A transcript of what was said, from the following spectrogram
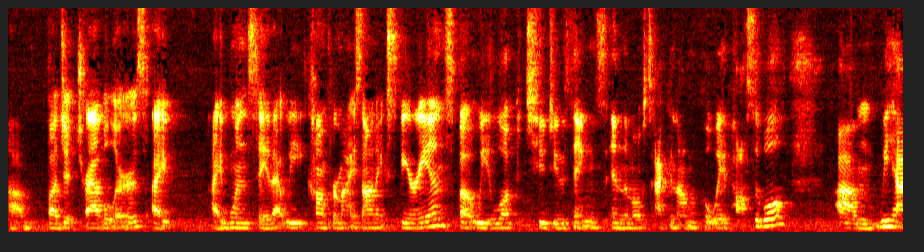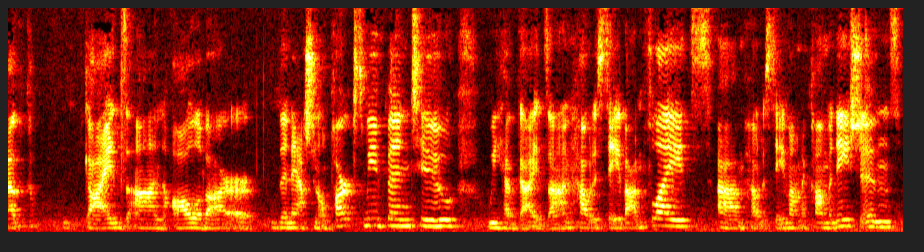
um, budget travelers. I I wouldn't say that we compromise on experience, but we look to do things in the most economical way possible. Um, we have guides on all of our the national parks we've been to. We have guides on how to save on flights, um, how to save on accommodations,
